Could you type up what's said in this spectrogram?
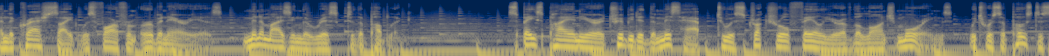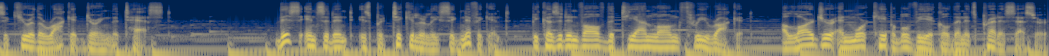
and the crash site was far from urban areas, minimizing the risk to the public. Space Pioneer attributed the mishap to a structural failure of the launch moorings, which were supposed to secure the rocket during the test. This incident is particularly significant because it involved the Tianlong 3 rocket, a larger and more capable vehicle than its predecessor,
